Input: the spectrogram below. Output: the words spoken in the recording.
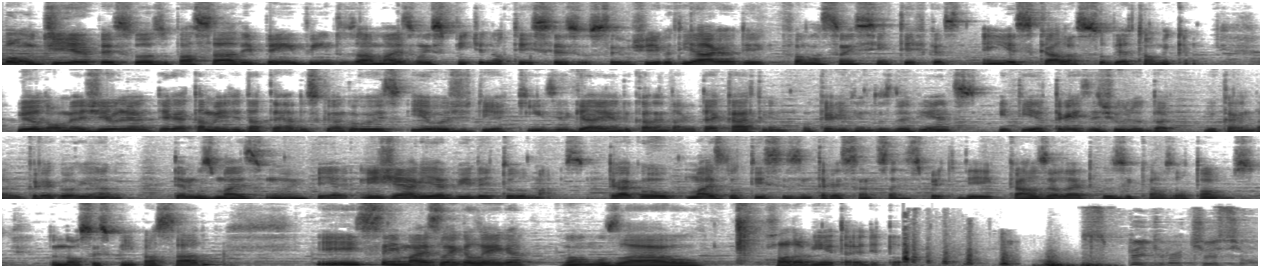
Bom dia, pessoas do passado, e bem-vindos a mais um Spin de Notícias, o seu giro diário de informações científicas em escala subatômica. Meu nome é Julian, diretamente da Terra dos Cangurus, e hoje, dia 15 de Gaia do calendário Decatrian, o queridinho dos deviantes, e dia 3 de julho do calendário Gregoriano, temos mais um Engenharia, Vida e tudo mais. Trago mais notícias interessantes a respeito de carros elétricos e carros autônomos do nosso spin passado. E sem mais lenga-lenga, vamos lá, o... roda a vinheta, editor. Speed Notícias.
